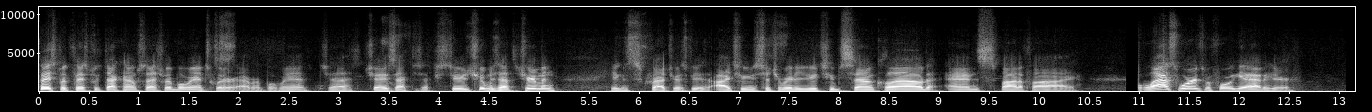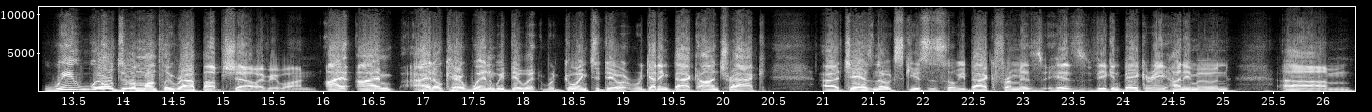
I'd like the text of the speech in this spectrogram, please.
Facebook, facebook.com slash Red Bull Rant, Twitter at Red Bull Rant, Jay's at the Studio, Truman's at the Truman. You can subscribe to us via iTunes, Stitcher Radio, YouTube, SoundCloud, and Spotify. Last words before we get out of here. We will do a monthly wrap up show, everyone. I, I'm I don't care when we do it. We're going to do it. We're getting back on track. Uh, Jay has no excuses. He'll be back from his his vegan bakery honeymoon. Um,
